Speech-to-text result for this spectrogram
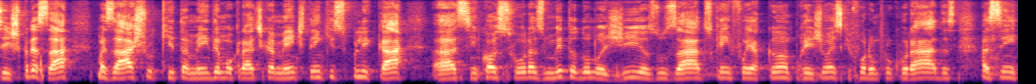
se expressar, mas acho que também democraticamente tem que explicar assim quais foram as metodologias usadas, quem foi a campo, regiões que foram procuradas, assim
